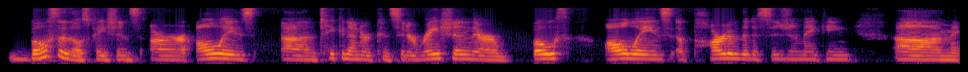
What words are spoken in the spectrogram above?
both of those patients are always uh, taken under consideration. They're both always a part of the decision making um,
